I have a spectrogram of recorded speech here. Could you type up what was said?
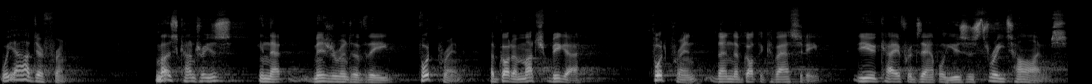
We are different. Most countries, in that measurement of the footprint, have got a much bigger footprint than they've got the capacity. The UK, for example, uses three times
